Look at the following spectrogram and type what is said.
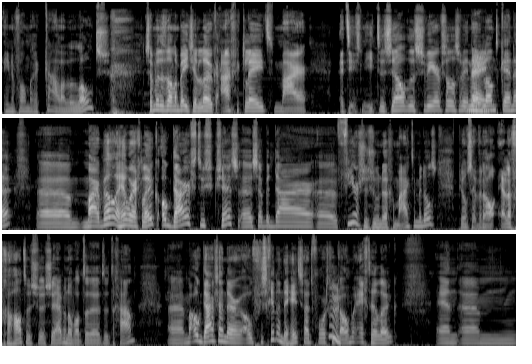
een of andere kale loods. Ze hebben het wel een beetje leuk aangekleed, maar het is niet dezelfde sfeer zoals we in Nee. Nederland kennen. Ehm, maar wel heel erg leuk. Ook daar is het een succes. Eh, ze hebben daar eh, vier seizoenen gemaakt inmiddels. Bij ons hebben we er al elf gehad, dus eh, ze hebben nog wat te, te gaan. Maar ook daar zijn er ook verschillende hits uit voortgekomen. Echt heel leuk. En ehm,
